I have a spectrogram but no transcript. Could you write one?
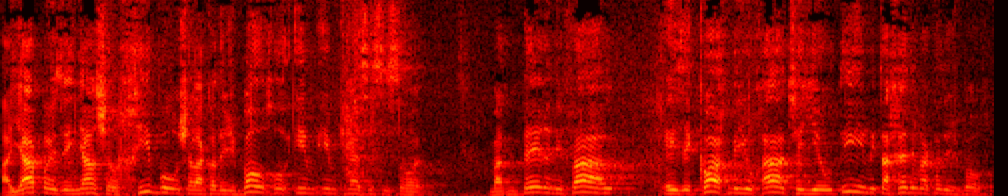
היה פה איזה עניין של חיבור של הקדוש ברוך הוא עם, עם כנסת ישראל. מתנתרא נפעל איזה כוח מיוחד שיהודי מתאחד עם הקודש ברוך הוא.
